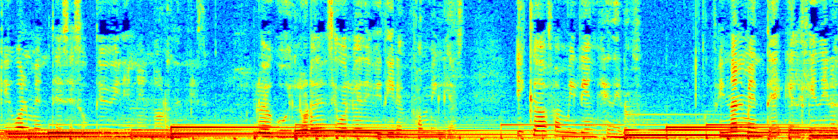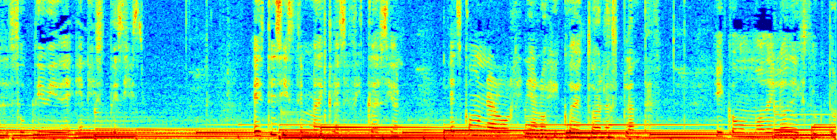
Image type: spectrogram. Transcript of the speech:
que igualmente se subdividen en órdenes. Luego el orden se vuelve a dividir en familias y cada familia en géneros. Finalmente, el género se subdivide en especies. Este sistema de clasificación es como un árbol genealógico de todas las plantas y como modelo de estructuración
